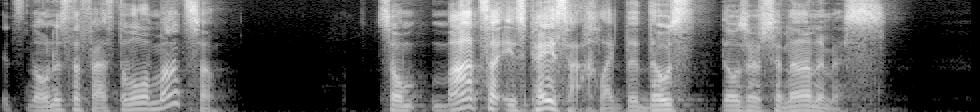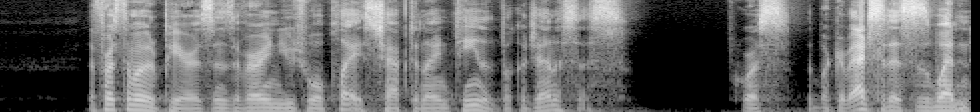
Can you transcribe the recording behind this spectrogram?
It's known as the Festival of Matzah. So matzah is Pesach. Like the, those, those are synonymous. The first time it appears is a very unusual place, chapter 19 of the book of Genesis. Of course, the book of Exodus is when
